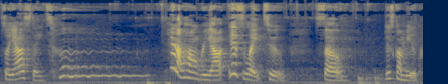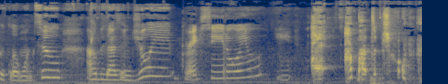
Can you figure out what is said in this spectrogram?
so y'all stay tuned. And I'm hungry, y'all. It's late too, so this gonna be a quick little one too. I hope you guys enjoy it. Grapeseed oil. and- I'm about to choke.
